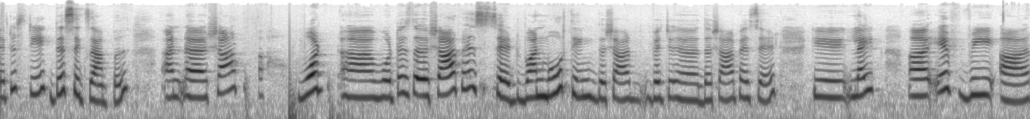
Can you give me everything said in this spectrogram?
let us take this example and uh, Sharpe uh, what uh, what is the Sharpe has said one more thing the Sharpe which uh, the Sharpe has said कि like uh, if we are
